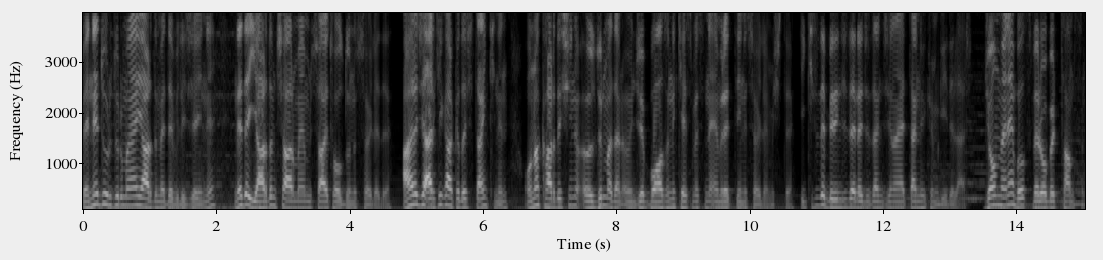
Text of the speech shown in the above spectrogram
ve ne durdurmaya yardım edebileceğini ne de yardım çağırmaya müsait olduğunu söyledi. Ayrıca erkek arkadaşı Stanky'nin ona kardeşini öldürmeden önce boğazını kesmesini emrettiğini söylemişti. İkisi de birinci dereceden cinayetten hüküm giydiler. John Venables ve Robert Thompson.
